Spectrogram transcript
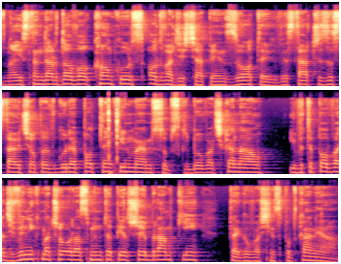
No i standardowo konkurs o 25 zł. Wystarczy zostawić opę w górę pod tym filmem, subskrybować kanał i wytypować wynik meczu oraz minutę pierwszej bramki tego właśnie spotkania.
